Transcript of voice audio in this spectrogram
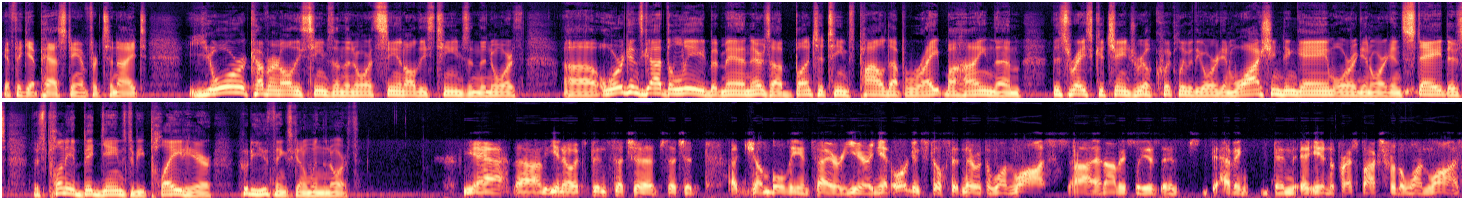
if they get past Stanford tonight. You're covering all these teams in the North, seeing all these teams in the North. Uh, Oregon's got the lead, but man, there's a bunch of teams piled up right behind them. This race could change real quickly with the Oregon Washington game, Oregon Oregon State. There's there's plenty of big games to be played here. Who do you think is going to win the North? Yeah, um, you know, it's been such a such a, a jumble the entire year, and yet Oregon's still sitting there with the one loss, uh, and obviously, is, is having been in the press box for the one loss,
